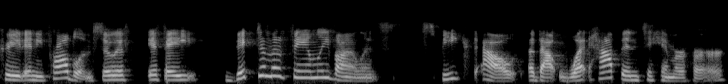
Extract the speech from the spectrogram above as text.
create any problem. So if if a victim of family violence speaks out about what happened to him or her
